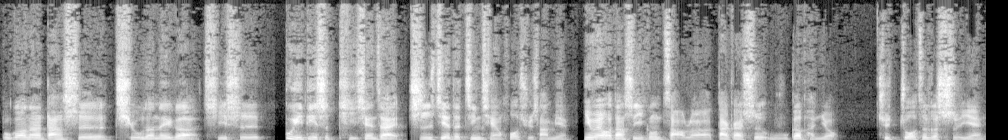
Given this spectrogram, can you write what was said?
不过呢，当时求的那个其实不一定是体现在直接的金钱获取上面，因为我当时一共找了大概是五个朋友去做这个实验，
